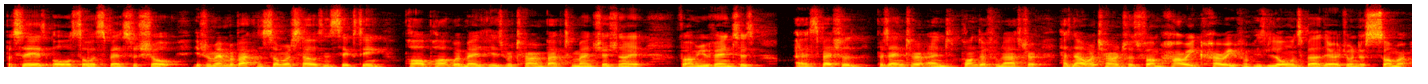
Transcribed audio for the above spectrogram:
But today is also a special show. If you remember back in the summer of 2016, Paul Pogba made his return back to Manchester United from Juventus. A special presenter and pundit from last year has now returned to us from Harry Curry from his loan spell there during the summer.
